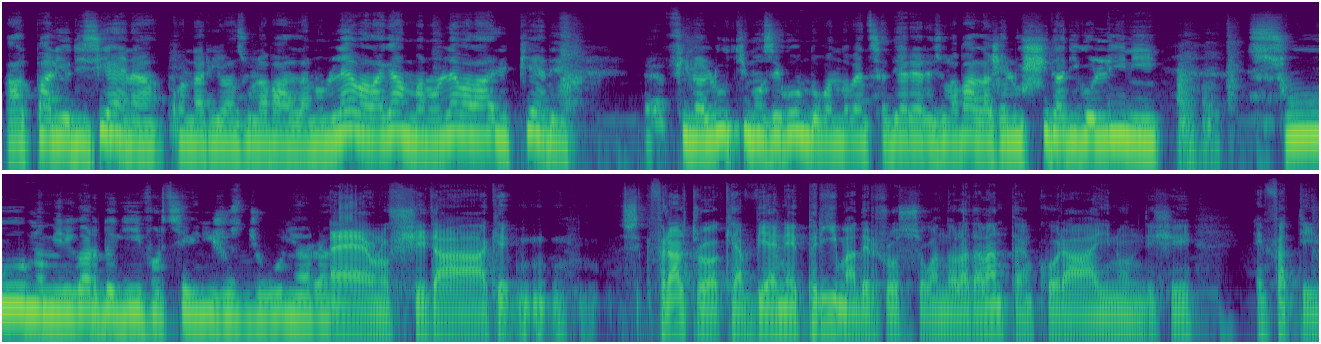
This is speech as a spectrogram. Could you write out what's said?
al palio di Siena quando arriva sulla palla, non leva la gamba, non leva la, il piede eh, fino all'ultimo secondo quando pensa di arrivare sulla palla. C'è l'uscita di Gollini su non mi ricordo chi, forse Vinicius Junior. È un'uscita che fra l'altro che avviene prima del rosso quando l'Atalanta è ancora in 11 e infatti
